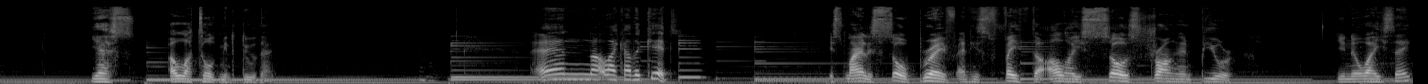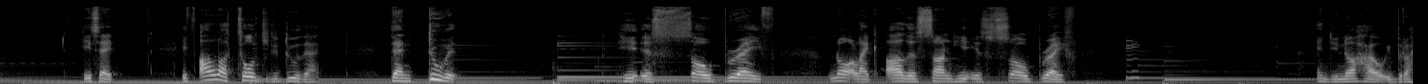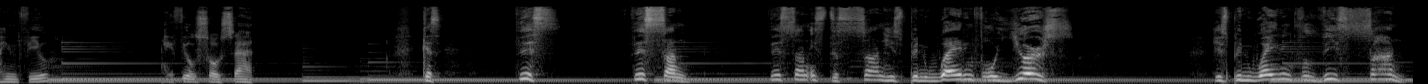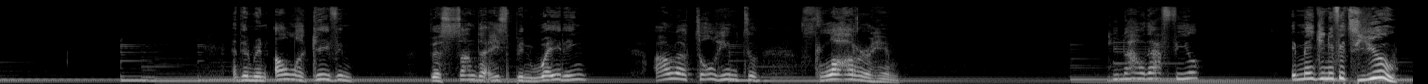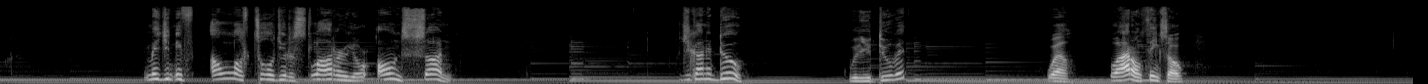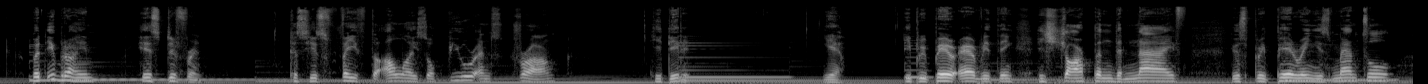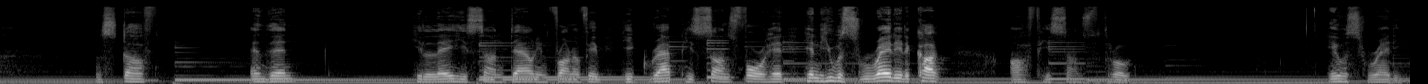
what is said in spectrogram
Yes, Allah told me to do that. And not like other kids. Ismail is so brave and his faith to Allah is so strong and pure. You know what he said? He said, If Allah told you to do that, then do it. He is so brave. Not like other son, he is so brave. And you know how Ibrahim feels? He feels so sad. Because this, this son, this son is the son he's been waiting for years. He's been waiting for this son. And then when Allah gave him the son that he's been waiting, Allah told him to slaughter him. Do you know how that feel? Imagine if it's you. Imagine if Allah told you to slaughter your own son. What you gonna do? Will you do it? Well, well, I don't think so. But Ibrahim, he's different because his faith to Allah is so pure and strong, he did it. Yeah. He prepared everything. He sharpened the knife. He was preparing his mantle and stuff. And then he lay his son down in front of him. He grabbed his son's forehead and he was ready to cut off his son's throat. He was ready.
